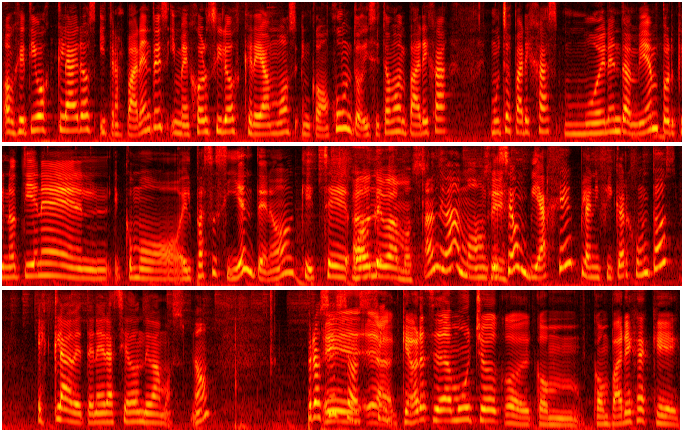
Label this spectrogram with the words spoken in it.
objetivos claros y transparentes y mejor si los creamos en conjunto. Y si estamos en pareja, muchas parejas mueren también porque no tienen como el paso siguiente, ¿no? Que, che, ¿A dónde aunque- vamos? ¿A dónde vamos? Aunque Sí. sea un viaje, planificar juntos es clave tener hacia dónde vamos, ¿no? Procesos, Eh, eh, sí. Que ahora se da mucho con, con- con parejas que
